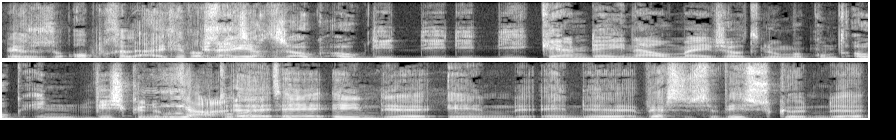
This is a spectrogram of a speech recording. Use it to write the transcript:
Hij was opgeleid. Hij was En hij leer- zegt dus ook, ook die, die, die, die kern-DNA, om even zo te noemen, komt ook in wiskunde Ja, bijvoorbeeld tot eh, eh, in, de, in, in de westerse wiskunde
